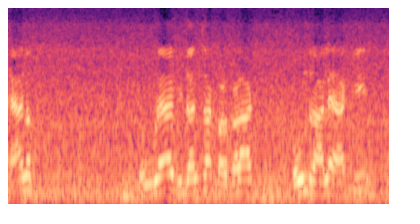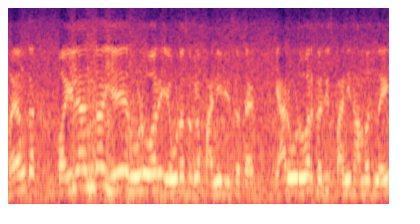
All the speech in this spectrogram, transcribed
भयानक. एवढ्या विजांच्या कळकळाट होऊन राहिल्या की भयंकर. पहिल्यांदा हे रोडवर एवढं सगळं पाणी दिसत आहे. या रोडवर कधीच पाणी थांबत नाही.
